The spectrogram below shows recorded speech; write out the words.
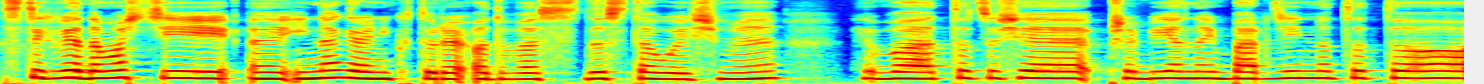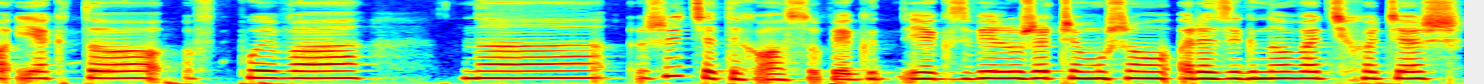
Z tych wiadomości e, i nagrań, które od Was dostałyśmy, chyba to, co się przebija najbardziej, no to to, jak to wpływa na życie tych osób, jak, jak z wielu rzeczy muszą rezygnować, chociaż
